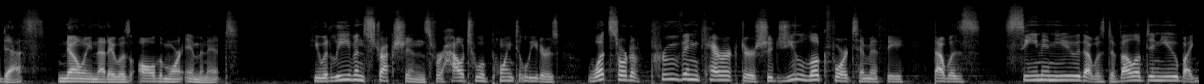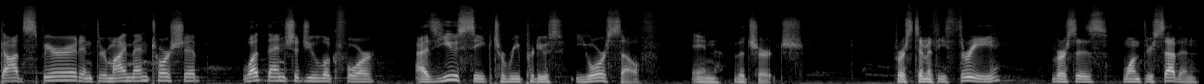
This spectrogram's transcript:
death, knowing that it was all the more imminent, he would leave instructions for how to appoint leaders. What sort of proven character should you look for, Timothy, that was seen in you, that was developed in you by God's Spirit and through my mentorship? What then should you look for as you seek to reproduce yourself in the church? 1 Timothy 3, verses 1 through 7.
